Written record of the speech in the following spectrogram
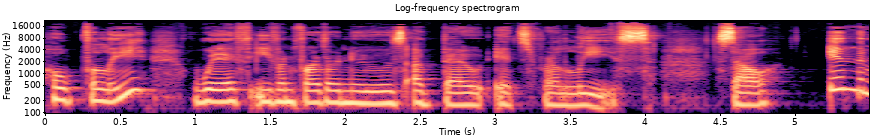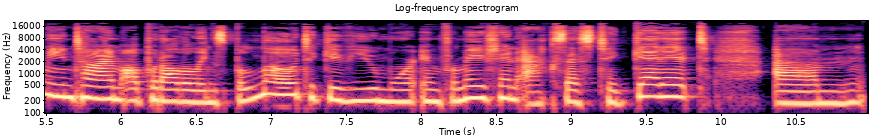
hopefully, with even further news about its release. So, in the meantime, I'll put all the links below to give you more information, access to get it. Um,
